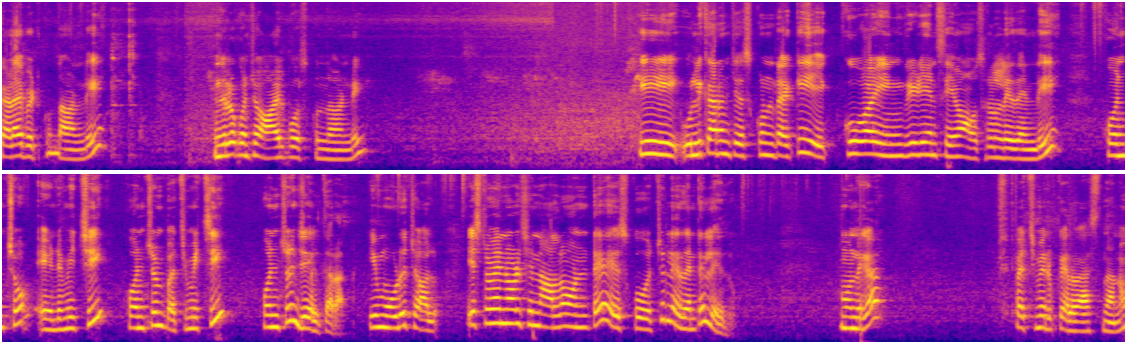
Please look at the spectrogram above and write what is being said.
కడాయి పెట్టుకుందామండి. ఇందులో కొంచెం ఆయిల్ పోసుకుందామండి. ఈ ఉల్లికారం చేసుకుంటాకి ఎక్కువ ఇంగ్రీడియంట్స్ ఏం అవసరం లేదండి. కొంచెం ఎండుమిర్చి కొంచెం పచ్చిమిర్చి కొంచెం జీలకర్ర. ఈ మూడు చాలు. ఇష్టమైన వాళ్ళు చిన్న అల్లం ఉంటే వేసుకోవచ్చు లేదంటే లేదు. ముందుగా పచ్చిమిరపకాయలు వేస్తున్నాను.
